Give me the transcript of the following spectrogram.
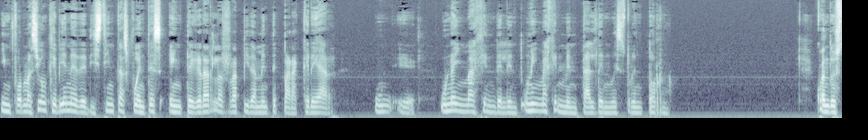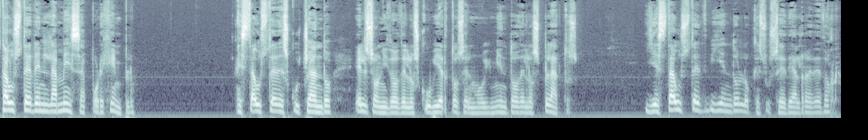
información que viene de distintas fuentes e integrarlas rápidamente para crear eh, una, imagen una imagen mental de nuestro entorno. Cuando está usted en la mesa, por ejemplo, está usted escuchando el sonido de los cubiertos, el movimiento de los platos, y está usted viendo lo que sucede alrededor.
